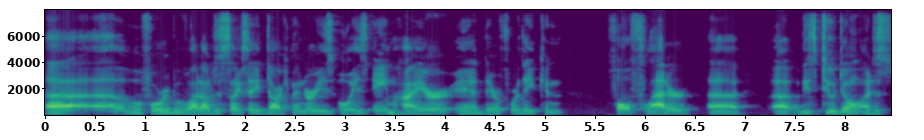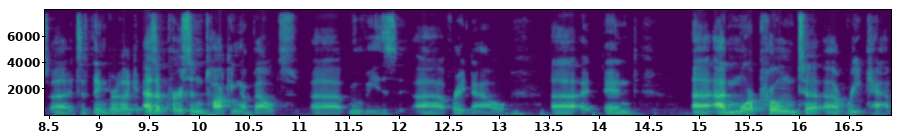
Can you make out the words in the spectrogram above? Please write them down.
uh, before we move on, I'll just like say documentaries always aim higher and therefore they can fall flatter. Uh, uh, these two don't. I just uh, it's a thing. But like as a person talking about uh, movies uh, right now, uh, and uh, I'm more prone to uh, recap.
